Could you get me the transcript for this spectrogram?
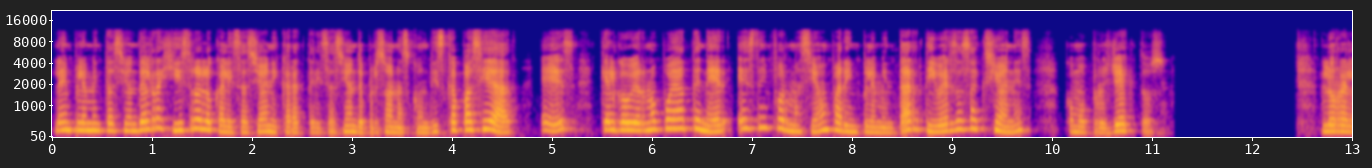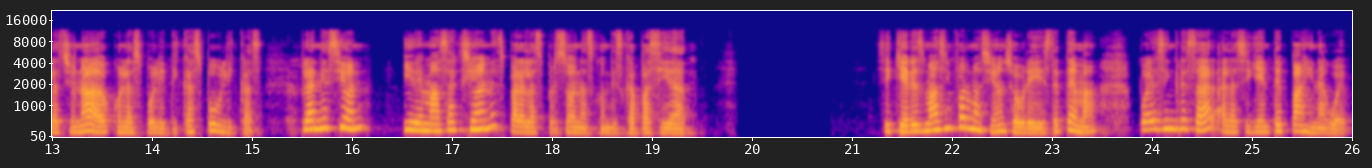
la implementación del registro de localización y caracterización de personas con discapacidad es que el gobierno pueda tener esta información para implementar diversas acciones como proyectos, lo relacionado con las políticas públicas, planeación y demás acciones para las personas con discapacidad. Si quieres más información sobre este tema, puedes ingresar a la siguiente página web.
